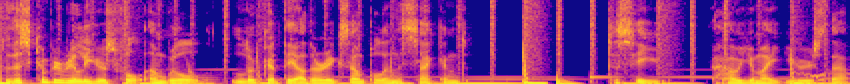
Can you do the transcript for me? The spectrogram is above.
So this can be really useful and we'll look at the other example in a second to see how you might use that.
